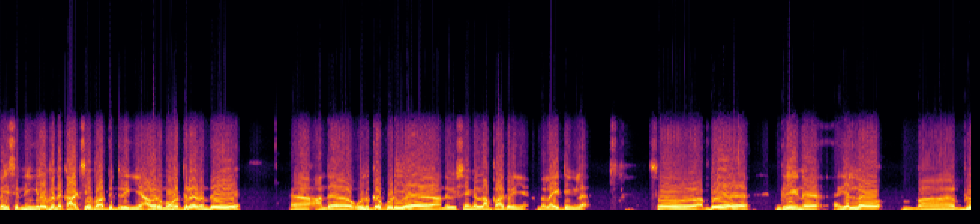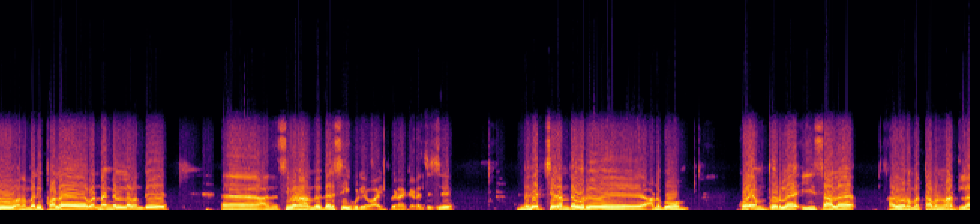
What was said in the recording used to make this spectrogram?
மெய்சல் நீங்களே இப்போ இந்த காட்சியை பார்த்துட்டு இருக்கீங்க. அவர் முகத்துல இருந்து அந்த ஒதுக்கக்கூடிய அந்த விஷயங்கள்லாம் பார்க்குறீங்க. அந்த லைட்டிங்கில் ஸோ அப்படியே க்ரீனு எல்லோ ப்ளூ அந்த மாதிரி பல வண்ணங்களில் வந்து அந்த சிவனை வந்து தரிசிக்கக்கூடிய வாய்ப்பு எனக்கு கிடைச்சிச்சு. மிகச்சிறந்த ஒரு அனுபவம். கோயம்புத்தூர்ல ஈசால அதுவும் நம்ம தமிழ்நாட்டில்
